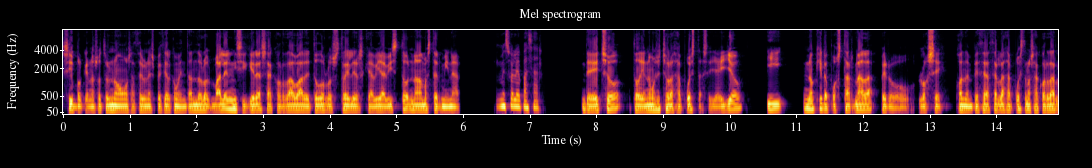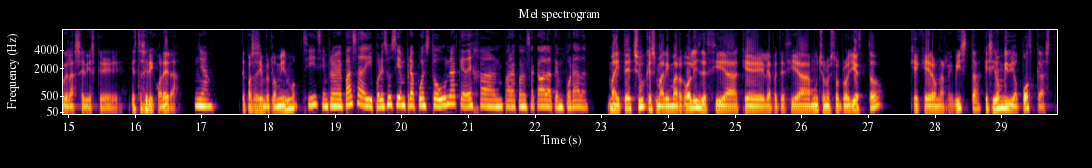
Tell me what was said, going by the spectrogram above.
Sí, porque nosotros no vamos a hacer un especial comentándolos. Valen ni siquiera se acordaba de todos los trailers que había visto nada más terminar. Me suele pasar. De hecho, todavía no hemos hecho las apuestas, ella y yo, y no quiero apostar nada, pero lo sé. Cuando empecé a hacer las apuestas, no sé acordar de las series que... ¿Esta serie cuál era? Ya. ¿Te pasa siempre lo mismo? Sí, siempre me pasa y por eso siempre apuesto una que dejan para cuando se acaba la temporada. Maitechu, que es Mari Margolis, decía que le apetecía mucho nuestro proyecto, que, que era una revista, que si era un video podcast.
